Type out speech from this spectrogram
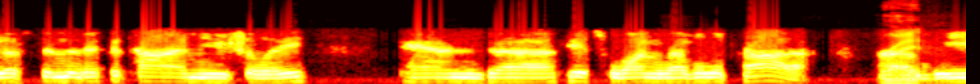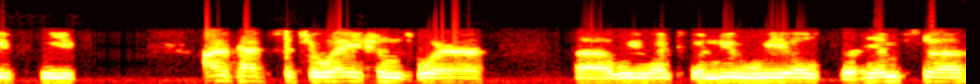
just in the nick of time, usually, and uh, it's one level of product. Uh, right. Uh, we've, we've, I've had situations where uh, we went to a new wheel for IMSA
